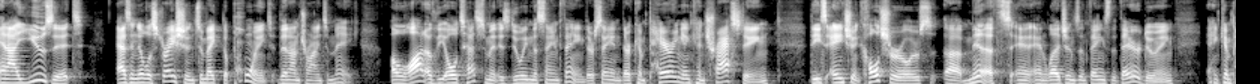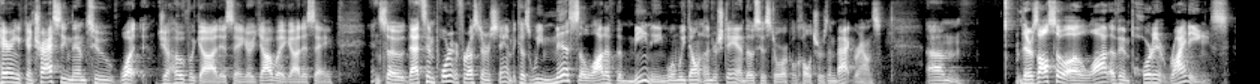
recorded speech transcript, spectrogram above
And I use it as an illustration to make the point that I'm trying to make. A lot of the Old Testament is doing the same thing. They're saying they're comparing and contrasting these ancient cultures, uh, myths and, and legends and things that they're doing, and comparing and contrasting them to what Jehovah God is saying or Yahweh God is saying. And so that's important for us to understand because we miss a lot of the meaning when we don't understand those historical cultures and backgrounds. Um, there's also a lot of important writings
